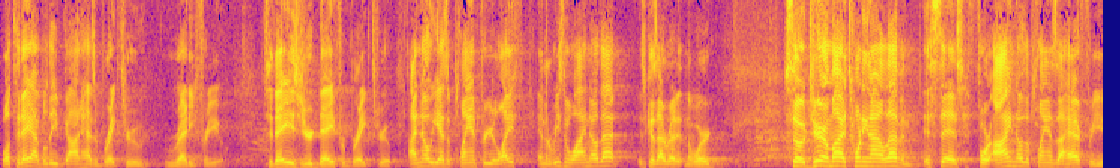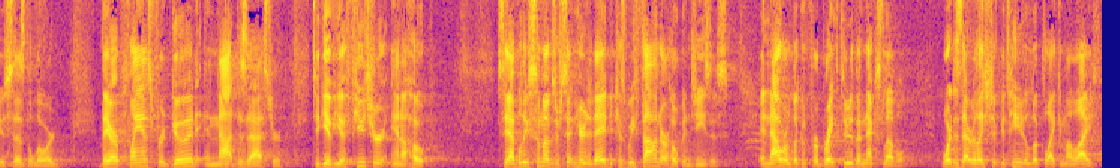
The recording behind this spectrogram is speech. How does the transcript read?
Well, today I believe God has a breakthrough ready for you. Today is your day for breakthrough. I know He has a plan for your life, and the reason why I know that is because I read it in the Word. So, Jeremiah 29 11, it says, For I know the plans I have for you, says the Lord. They are plans for good and not disaster, to give you a future and a hope. See, I believe some of us are sitting here today because we found our hope in Jesus. And now we're looking for a breakthrough to the next level. What does that relationship continue to look like in my life?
